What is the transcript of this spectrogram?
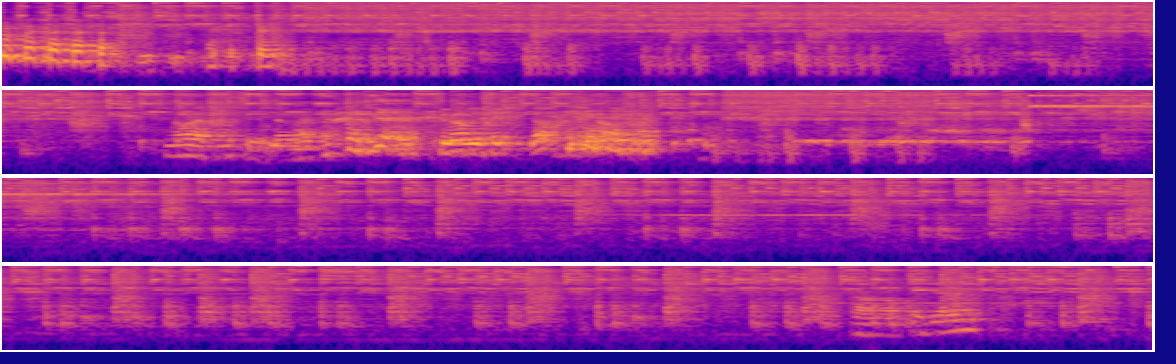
no references. No references. no. no. no. Uh, again,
